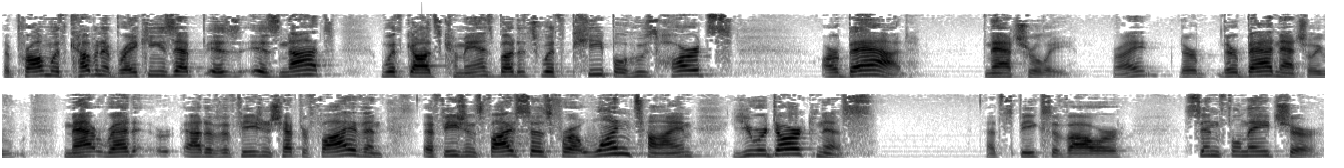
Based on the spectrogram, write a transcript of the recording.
The problem with covenant breaking is that is, is not with God's commands, but it's with people whose hearts are bad naturally, right? They're, they're bad naturally. Matt read out of Ephesians chapter 5, and Ephesians 5 says, For at one time you were darkness. That speaks of our sinful nature.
